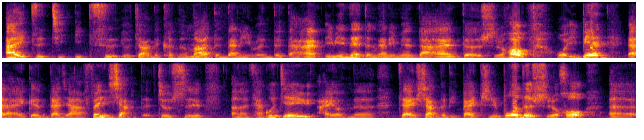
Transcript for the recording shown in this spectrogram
爱自己一次，有这样的可能吗？等待你们的答案。一边在等待你们答案的时候，我一边要来跟大家分享的就是呃残酷结语，还有呢，在上个礼拜直播的时候，呃，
